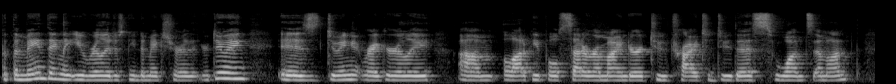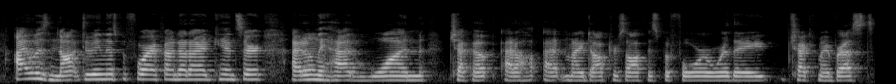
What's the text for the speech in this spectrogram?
but the main thing that you really just need to make sure that you're doing is doing it regularly. Um, a lot of people set a reminder to try to do this once a month. I was not doing this before I found out I had cancer. I'd only had one checkup at, a, at my doctor's office before where they checked my breasts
